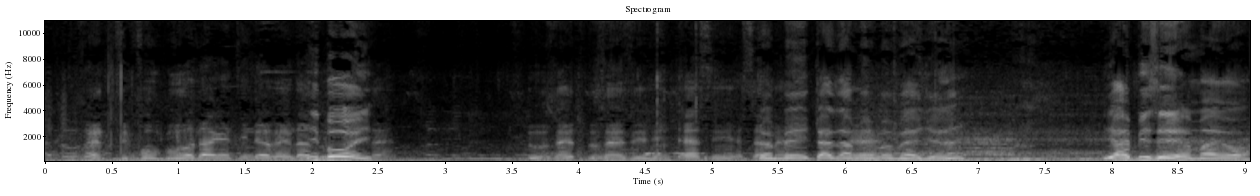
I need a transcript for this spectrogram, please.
A 200, se for gorda, a gente ainda vende. a E boi? 200, né? 200, 220, é assim, essa é Também média. tá na É. mesma média, né? E as bezerras maior?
